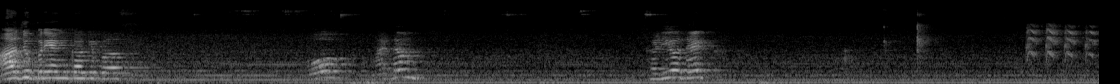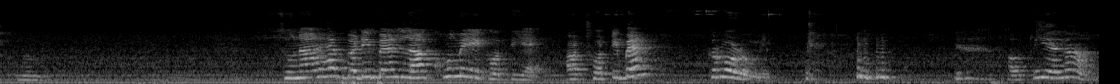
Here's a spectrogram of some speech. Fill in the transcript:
आज प्रियंका के पास। ओ, मैडम। खड़ी हो, देख। सुना है बड़ी बहन लाखों में एक होती है और छोटी बहन करोड़ों में। होती है ना?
